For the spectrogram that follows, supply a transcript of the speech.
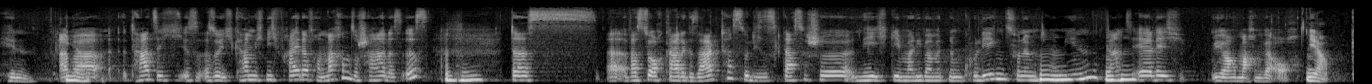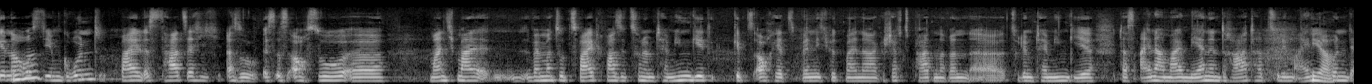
hin. Aber ja. tatsächlich ist, also ich kann mich nicht frei davon machen, so schade es ist, mhm. dass äh, was du auch gerade gesagt hast, so dieses klassische, nee, ich gehe mal lieber mit einem Kollegen zu einem mhm. Termin, mhm. ganz ehrlich, ja, machen wir auch. Ja. Genau mhm. aus dem Grund, weil es tatsächlich, also es ist auch so, äh, manchmal, wenn man zu zweit quasi zu einem Termin geht, gibt es auch jetzt, wenn ich mit meiner Geschäftspartnerin äh, zu dem Termin gehe, dass einer mal mehr einen Draht hat zu dem einen ja. Kunden.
